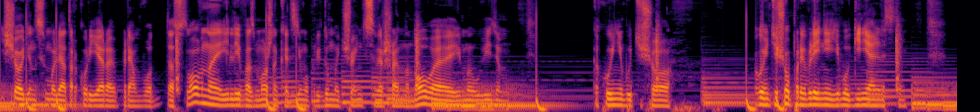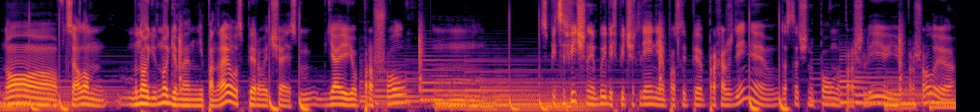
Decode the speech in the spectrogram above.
еще один симулятор курьера, прям вот дословно, или, возможно, Кадзима придумает что-нибудь совершенно новое, и мы увидим какую-нибудь еще какое-нибудь еще проявление его гениальности. Но в целом многим, многим, наверное, не понравилась первая часть. Я ее прошел. Специфичные были впечатления после прохождения. Достаточно полно прошли и прошел ее.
